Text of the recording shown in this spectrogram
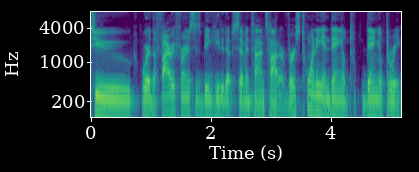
to where the fiery furnace is being heated up seven times hotter. Verse 20 in Daniel Daniel 3.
